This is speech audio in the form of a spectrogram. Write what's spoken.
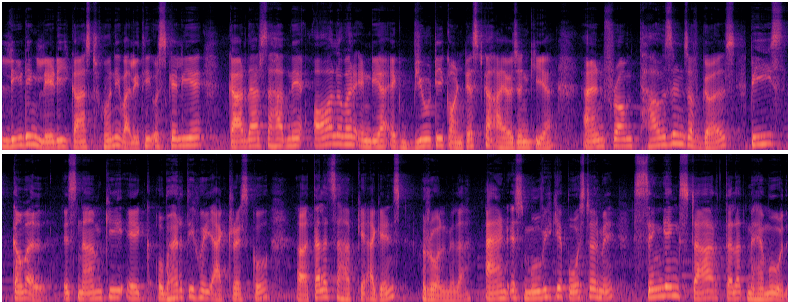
लीडिंग लेडी कास्ट होने वाली थी, उसके लिए कारदार साहब ने ऑल ओवर इंडिया एक ब्यूटी कॉन्टेस्ट का आयोजन किया। And from thousands of girls Peace Kanwal इस नाम की एक उभरती हुई एक्ट्रेस को तलत साहब के अगेंस्ट रोल मिला। एंड इस मूवी के पोस्टर में सिंगिंग स्टार तलत महमूद,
